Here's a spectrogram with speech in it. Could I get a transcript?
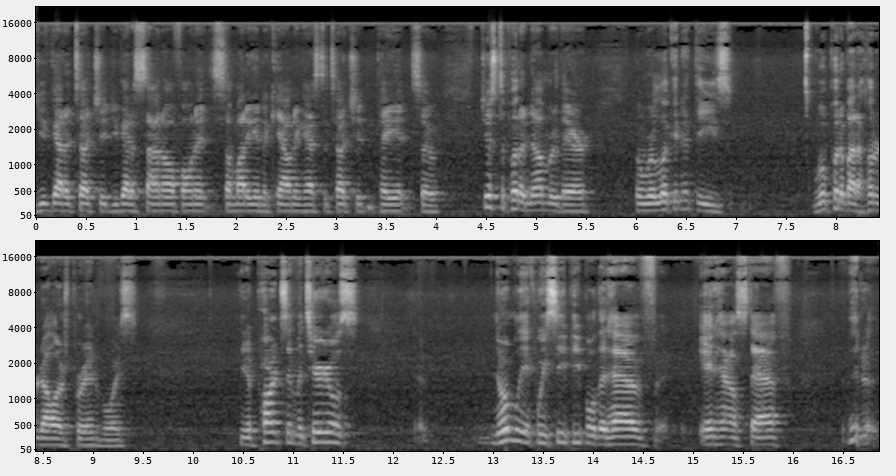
you've got to touch it, you've got to sign off on it. Somebody in accounting has to touch it and pay it. So just to put a number there, when we're looking at these, we'll put about a hundred dollars per invoice you know, parts and materials. Normally, if we see people that have in-house staff, then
